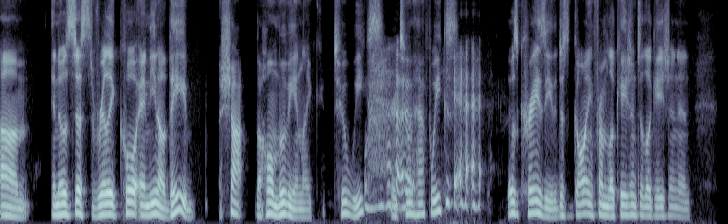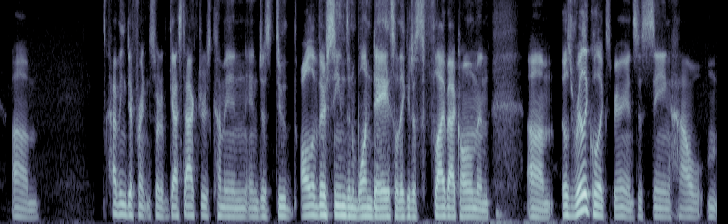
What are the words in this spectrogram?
Um, and it was just really cool. And you know, they shot the whole movie in like two weeks or two and a Wow. half weeks. yeah. It was crazy. Just going from location to location and um having different sort of guest actors come in and just do all of their scenes in one day so they could just fly back home and um it was really cool experience just seeing how mm,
